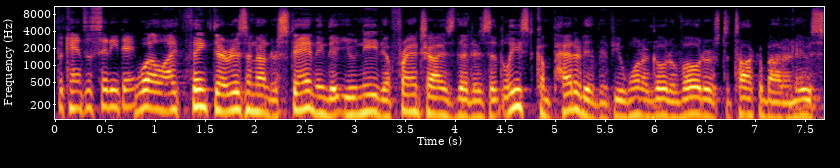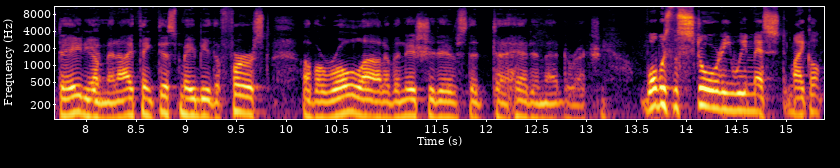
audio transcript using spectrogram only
for Kansas City, Dave? Well, I think there is an understanding that you need a franchise that is at least competitive if you want to go to voters to talk about a new stadium, and I think this may be the first of a rollout of initiatives that uh, head in that direction. What was the story we missed, Michael?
